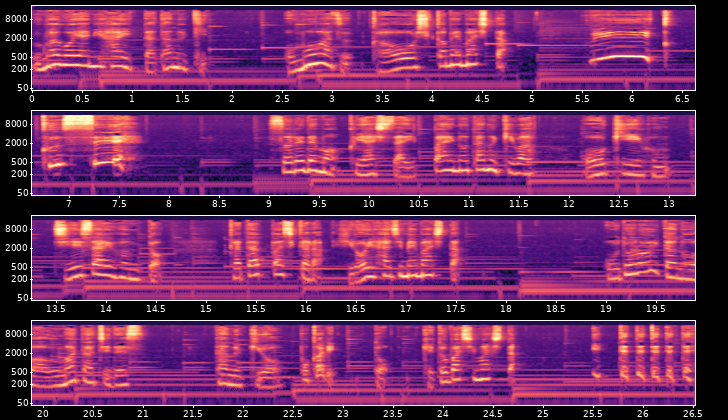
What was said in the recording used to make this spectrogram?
馬小屋に入ったタヌキ思わず顔をしかめました「うぃーくくっせえ!」それでも悔しさいっぱいのタヌキは大きい糞小さい糞と片っ端から拾い始めました。驚いたのは馬たちです。タヌキをポカリと蹴飛ばしました。いっててててて。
